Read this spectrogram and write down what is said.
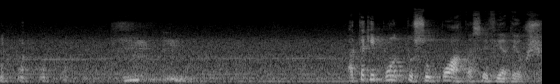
Até que ponto tu suporta servir a Deus?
